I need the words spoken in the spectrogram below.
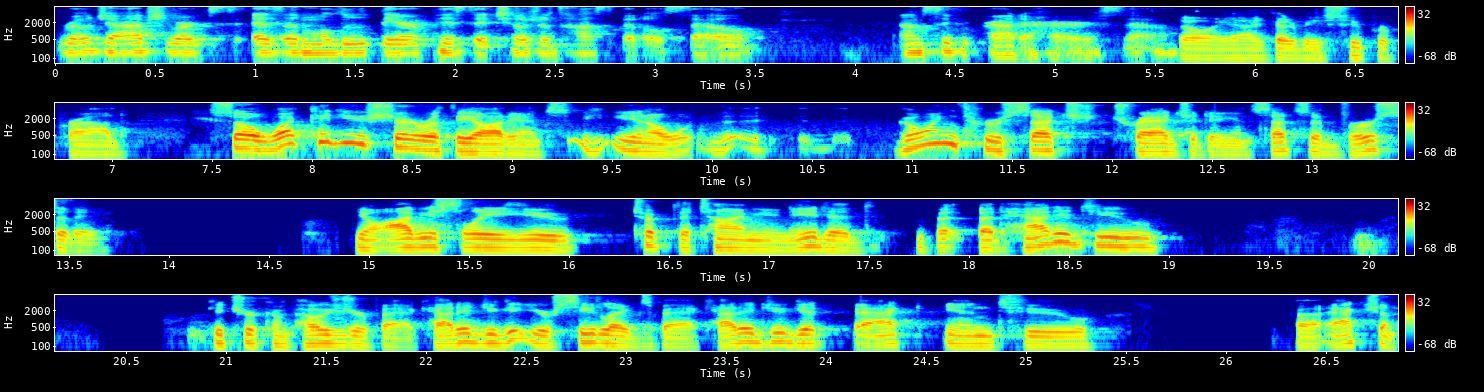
real job. She works as a Malou therapist at Children's Hospital. So I'm super proud of her. So. Oh yeah, I got to be super proud. So what could you share with the audience? You know, going through such tragedy and such adversity, you know, obviously you took the time you needed, but but how did you get your composure back? How did you get your sea legs back? How did you get back into uh, action?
